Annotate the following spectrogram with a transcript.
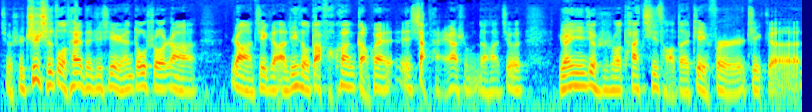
就是支持堕胎的这些人都说让让这个 Alito 大法官赶快下台啊什么的哈。就原因就是说他起草的这份这个。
